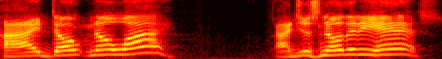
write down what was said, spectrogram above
I don't know why. I just know that he has.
